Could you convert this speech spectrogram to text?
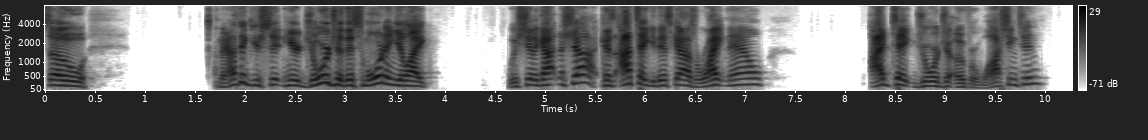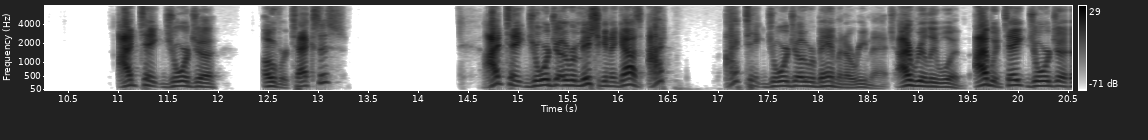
So, I mean, I think you're sitting here, Georgia, this morning. You're like, we should have gotten a shot because I tell you, this guy's right now. I'd take Georgia over Washington. I'd take Georgia over Texas. I'd take Georgia over Michigan. And guys, I I'd take Georgia over Bama in a rematch. I really would. I would take Georgia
